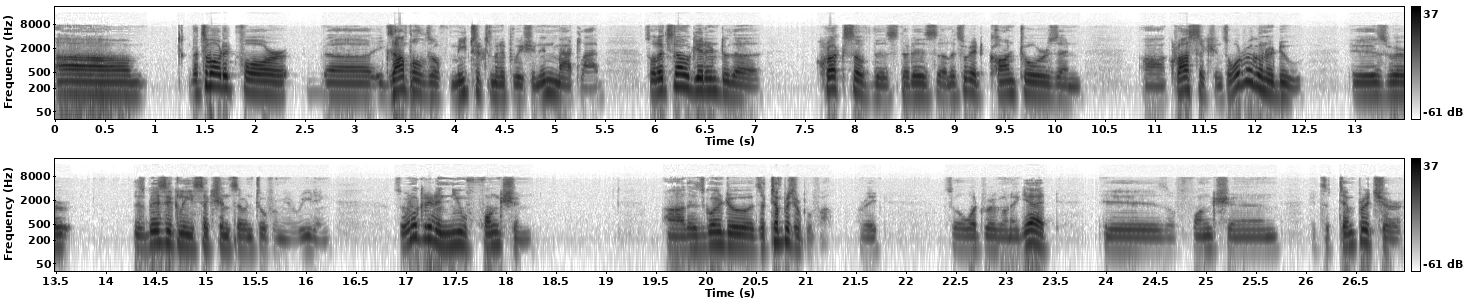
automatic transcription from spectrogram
Um, that's about it for uh, examples of matrix manipulation in MATLAB. So let's now get into the crux of this, that is, uh, let's look at contours and uh, cross sections. So what we're going to do is we're is basically section 7.2 from your reading. So we're going to create a new function uh, that is going to, it's a temperature profile, right? So what we're going to get is a function, it's a temperature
